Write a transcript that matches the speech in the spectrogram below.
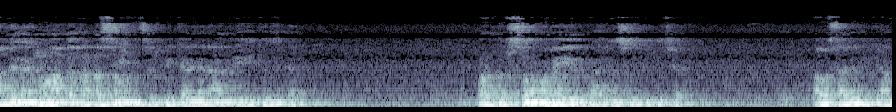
അതിന് മാർഗ തടസ്സം സൃഷ്ടിക്കാൻ ഞാൻ ആഗ്രഹിക്കുന്നില്ല. വളരെ ഉത്സവമായി ഒരു കാര്യം സൂചിപ്പിച്ച് അവസാനിപ്പിക്കാം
